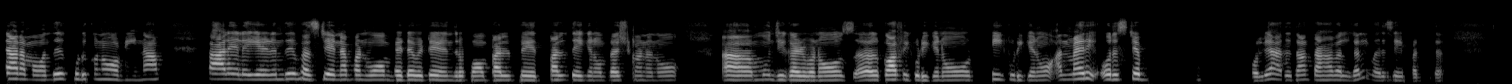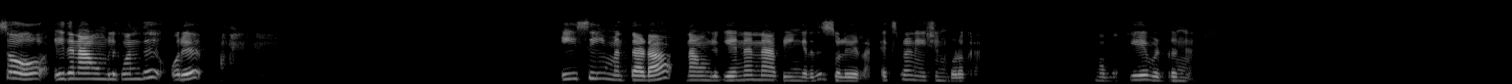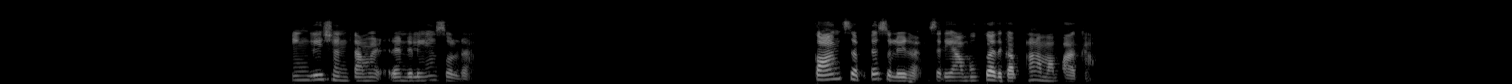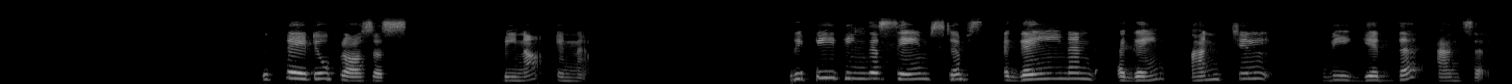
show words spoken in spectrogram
நம்ம வந்து கொடுக்கணும் அப்படின்னா காலையில எழுந்து ஃபர்ஸ்ட் என்ன பண்ணுவோம்? பெட்டை விட்டு எழுந்திருப்போம். பல் பே பல் தேய்க்கணும் ப்ரஷ் பண்ணணும் மூஞ்சி கழுவணும் காஃபி குடிக்கணும் டீ குடிக்கணும். அந்த மாதிரி ஒரு ஸ்டெப் இல்லையா அதுதான் தகவல்கள் வரிசைப்படுத்துதல். சோ இத நான் உங்களுக்கு வந்து ஒரு ஈஸி மெத்தடா நான் உங்களுக்கு என்னென்ன அப்படிங்கிறது சொல்லிடுறேன். எக்ஸ்பிளனேஷன் கொடுக்குறேன். உங்க விட்டுருங்க. இங்கிலீஷ் அண்ட் தமிழ் ரெண்டுலயும் சொல்றேன். கான்செப்ட சொல்லிடுறேன். சரியா? புக் அதுக்கப்புறம் நம்ம பார்க்கலாம். இட்ரேட்டிவ் ப்ராசஸ் அப்படின்னா என்ன? Repeating the same steps again and again until we get the answer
